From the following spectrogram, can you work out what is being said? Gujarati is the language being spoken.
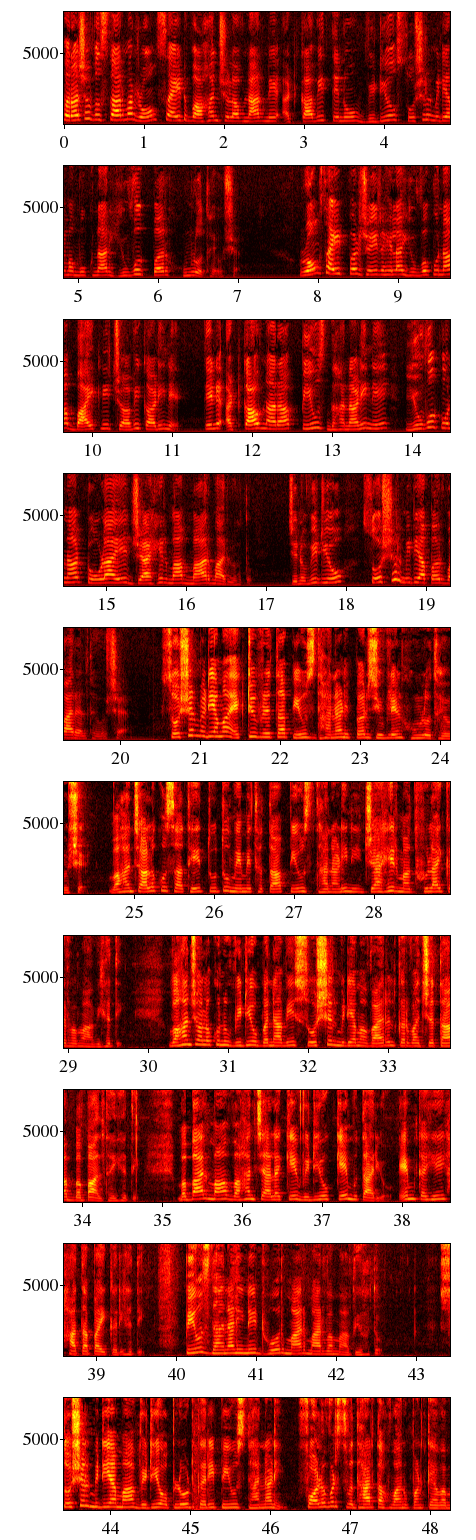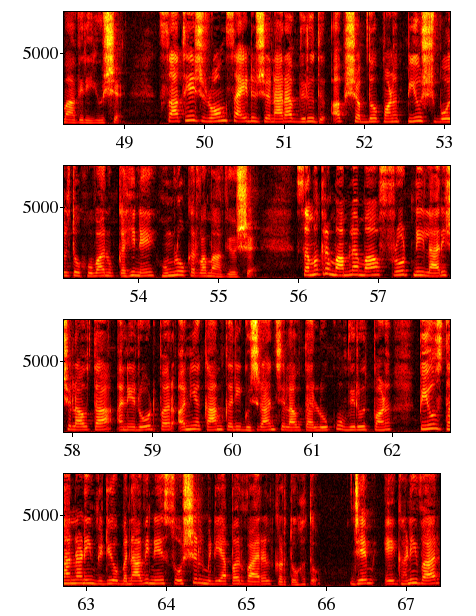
વરાછા વિસ્તારમાં રોંગ સાઈડ વાહન ચલાવનારને અટકાવી તેનો વીડિયો સોશિયલ મીડિયામાં મૂકનાર યુવક પર હુમલો થયો છે. રોંગ સાઈડ પર જઈ રહેલા યુવકોના બાઇકની ચાવી કાઢીને તેને અટકાવનારા પિયુષ ધાનાણીને યુવકોના ટોળાએ જાહેરમાં માર માર્યો હતો, જેનો વીડિયો સોશિયલ મીડિયા પર વાયરલ થયો છે. સોશિયલ મીડિયામાં એક્ટિવ રહેતા પિયુષ ધાનાણી પર જીવલેણ હુમલો થયો છે. વાહન ચાલકો સાથે તૂતુ મેમે થતા પિયુષ ધાનાણીની જાહેરમાં ધુલાઈ કરવામાં આવી હતી. વાહન ચાલકોનો વીડિયો બનાવી સોશિયલ મીડિયામાં વાયરલ કરવા જતાં બબાલ થઈ હતી. બબાલમાં વાહન ચાલકે વીડિયો કેમ ઉતાર્યો એમ કહી હાથાપાઈ કરી હતી. પિયુષ ધાનાણીને ઢોર માર મારવામાં આવ્યો હતો. સોશિયલ મીડિયામાં વીડિયો અપલોડ કરી પિયુષ ધાનાણી ફોલોવર્સ વધારતા હોવાનું પણ કહેવામાં આવી રહ્યું છે. સાથે જ રોંગ સાઈડ જનારા વિરુદ્ધ અપશબ્દો પણ પિયુષ બોલતો હોવાનું કહીને હુમલો કરવામાં આવ્યો છે. સમગ્ર મામલામાં ફ્રૂટની લારી ચલાવતા અને રોડ પર અન્ય કામ કરી ગુજરાન ચલાવતા લોકો વિરુદ્ધ પણ પિયુષ ધાનાણી વીડિયો બનાવીને સોશિયલ મીડિયા પર વાયરલ કરતો હતો. જેમ એ ઘણીવાર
